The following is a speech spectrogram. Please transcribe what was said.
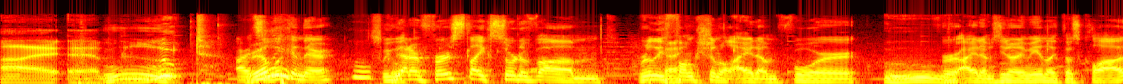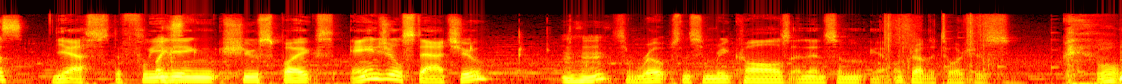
I am Ooh. loot. All right, really? so look in there. Oh, We've cool. got our first like sort of um really Okay. functional item for Ooh. for items. You know what I mean? Like those claws. Yes, the fleeting shoe spikes, angel statue, Mm-hmm. some ropes and some recalls, and then some. Yeah, we'll grab the torches. Cool.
